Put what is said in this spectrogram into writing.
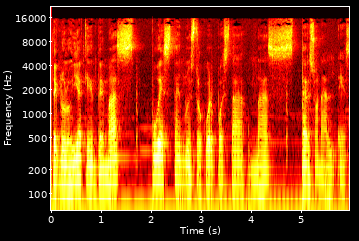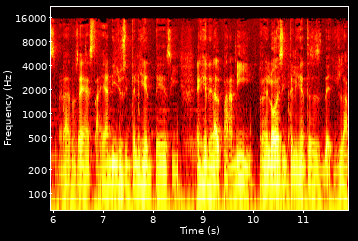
tecnología que entre más puesta en nuestro cuerpo está más personal es, ¿verdad? No sé, hay anillos inteligentes y en general para mí relojes inteligentes es la,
